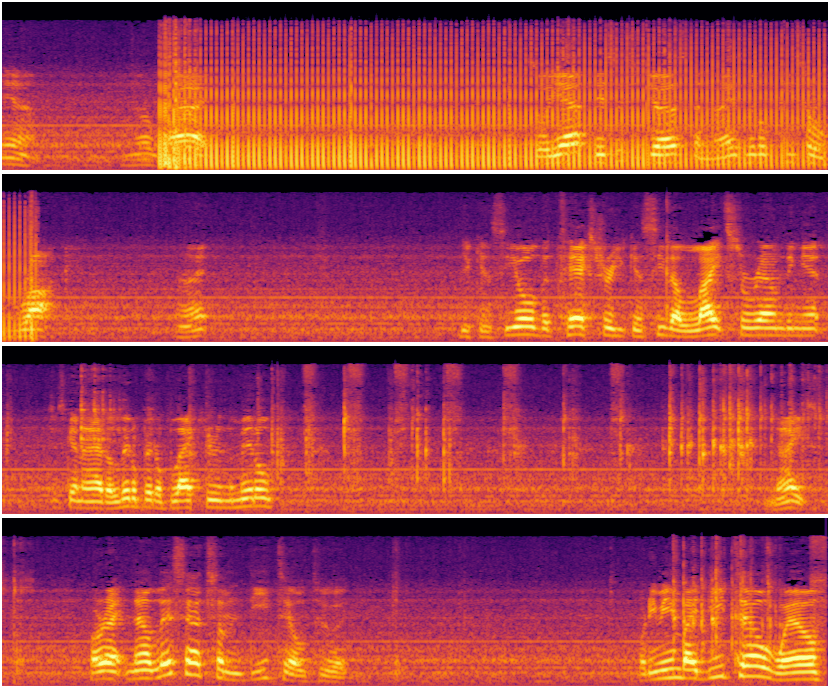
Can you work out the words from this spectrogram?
Bam. Alright. So yeah, this is just a nice little piece of rock. Right? You can see all the texture, you can see the light surrounding it. Just gonna add a little bit of black here in the middle. Nice. Alright, now let's add some detail to it. What do you mean by detail? Well,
